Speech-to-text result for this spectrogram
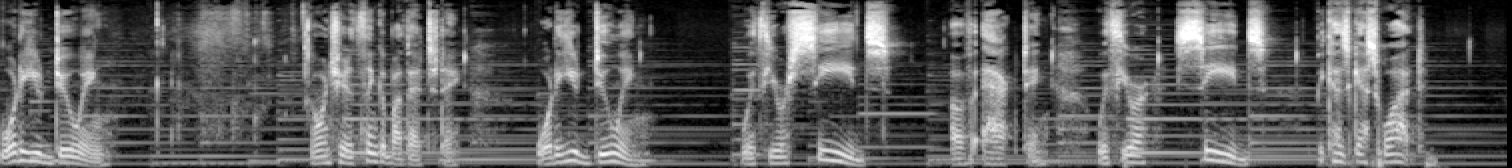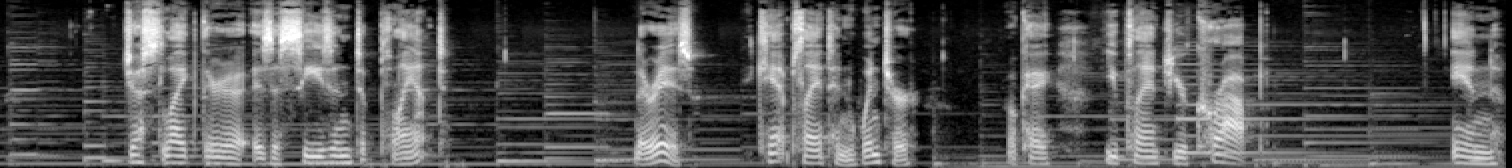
what are you doing? I want you to think about that today. What are you doing with your seeds of acting with your seeds? Because guess what? Just like there is a season to plant there is. You can't plant in winter, okay? You plant your crop in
